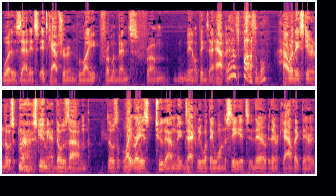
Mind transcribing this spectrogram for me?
was that it's it's capturing light from events from you know things that happen. That's possible. How are they steering those? excuse me, those um, those light rays to them exactly what they want to see. It's they're they're Catholic, they're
